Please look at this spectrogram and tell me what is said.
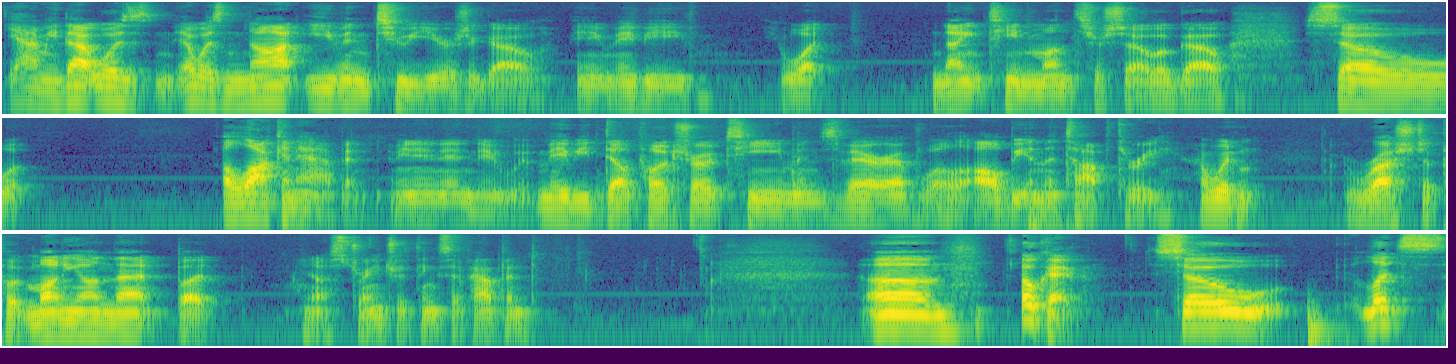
yeah, I mean that was that was not even two years ago. Maybe what, nineteen months or so ago. So a lot can happen. I mean, and maybe Del Potro, Thiem, and Zverev will all be in the top three. I wouldn't rush to put money on that, but you know, stranger things have happened. Um, okay, so let's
